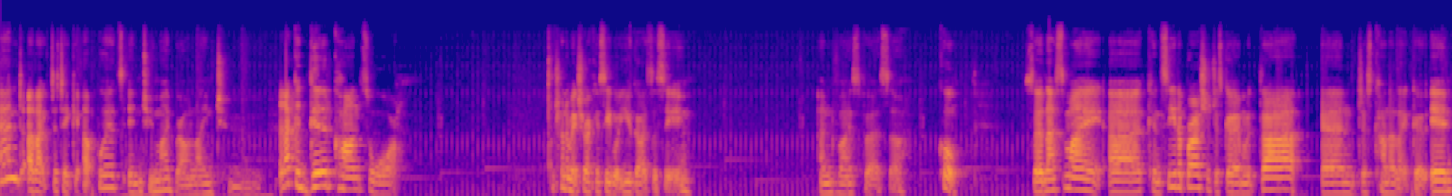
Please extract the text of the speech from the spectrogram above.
and I like to take it upwards into my brown line too. I like a good contour. I'm trying to make sure I can see what you guys are seeing and vice versa. Cool. So that's my uh, concealer brush. I just go in with that and just kind of like go in.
